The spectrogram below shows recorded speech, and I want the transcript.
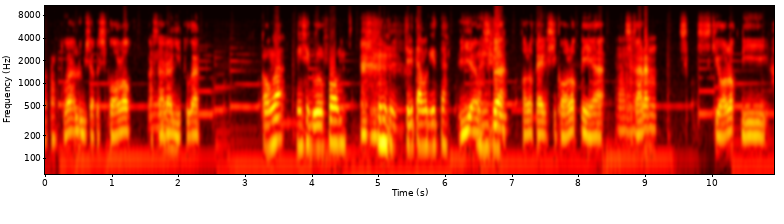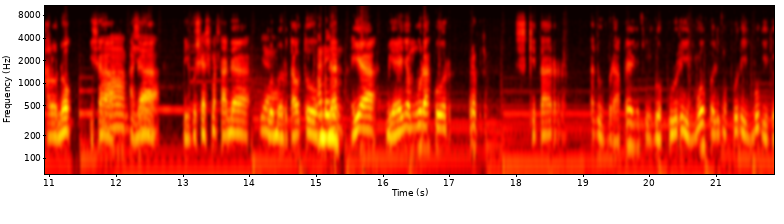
orang tua lu bisa ke psikolog kasarnya Hmm. gitu kan Kalau nggak ngisi Google Form cerita sama kita. iya maksudnya kalau kayak psikolog nih ya Nah, sekarang psik- psikolog di Halodoc bisa Ah, ada bisa. di puskesmas ada ya. gue baru tahu tuh Ada dan iya biayanya murah kur berapa sekitar aduh berapa ya gitu dua puluh ribu apa lima puluh ribu gitu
